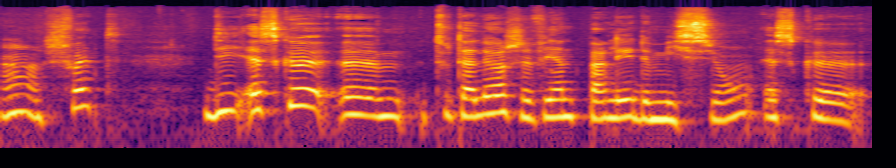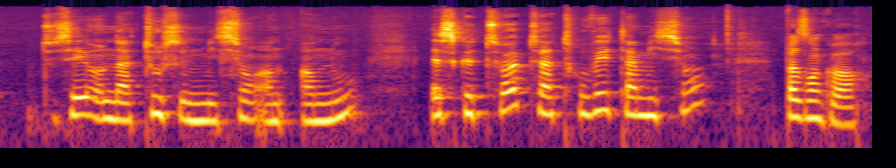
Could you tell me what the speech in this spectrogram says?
Ah, chouette. Dis, est-ce que euh, tout à l'heure je viens de parler de mission Est-ce que, tu sais, on a tous une mission en, en nous. Est-ce que toi, tu as trouvé ta mission? Pas encore.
